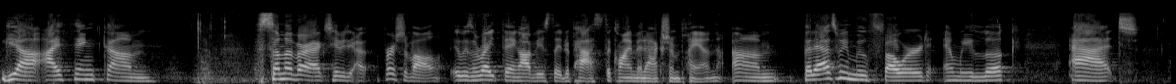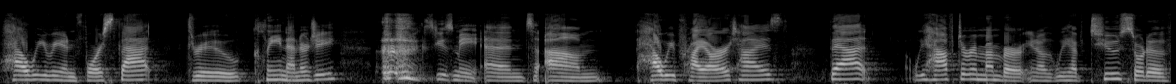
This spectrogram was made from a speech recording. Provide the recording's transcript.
Yeah, I think um, some of our activity, uh, first of all, it was the right thing, obviously, to pass the climate action plan. Um, But as we move forward and we look at how we reinforce that through clean energy, excuse me, and um, how we prioritize that, we have to remember, you know, we have two sort of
